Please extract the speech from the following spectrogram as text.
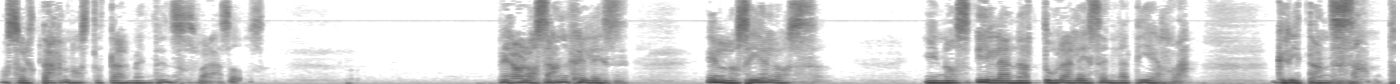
o soltarnos totalmente en sus brazos. Pero los ángeles en los cielos y, nos, y la naturaleza en la tierra gritan santo,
